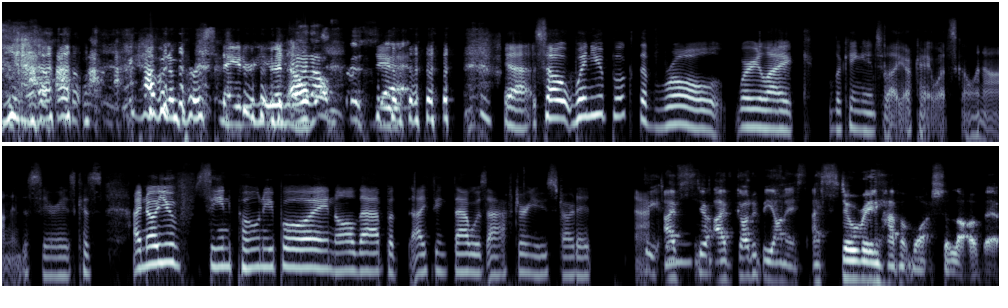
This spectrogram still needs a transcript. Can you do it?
Yeah. We have an impersonator here, and Yeah. Elvis off yeah. So when you booked the role, were you like looking into like, okay, what's going on in the series? Because I know you've seen Pony Boy and all that, but I think that was after you started. See, I've still, I've got to be honest, I still really haven't watched a lot of it.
